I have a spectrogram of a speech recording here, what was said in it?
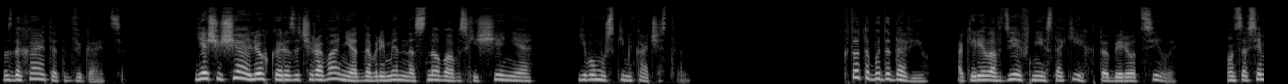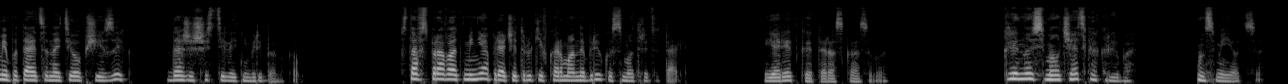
Вздыхает и отодвигается. Я ощущаю легкое разочарование, одновременно снова восхищение его мужскими качествами. Кто-то бы додавил, а Кирилл Авдеев не из таких, кто берет силы. Он со всеми пытается найти общий язык, даже шестилетним ребенком. Встав справа от меня, прячет руки в карманы брюк и смотрит вдаль. Я редко это рассказываю. Клянусь молчать, как рыба. Он смеется.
